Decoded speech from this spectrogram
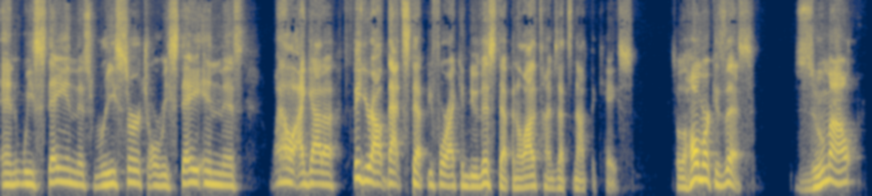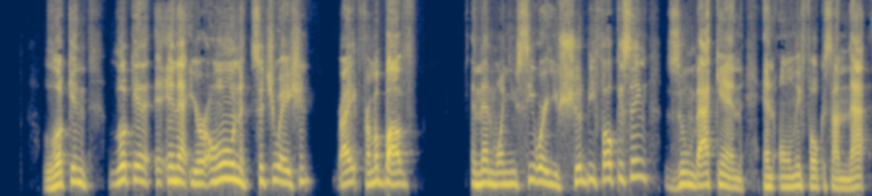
and we stay in this research or we stay in this, well, I got to figure out that step before I can do this step and a lot of times that's not the case. So the homework is this. Zoom out, look in look in, in at your own situation, right? From above. And then when you see where you should be focusing, zoom back in and only focus on that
